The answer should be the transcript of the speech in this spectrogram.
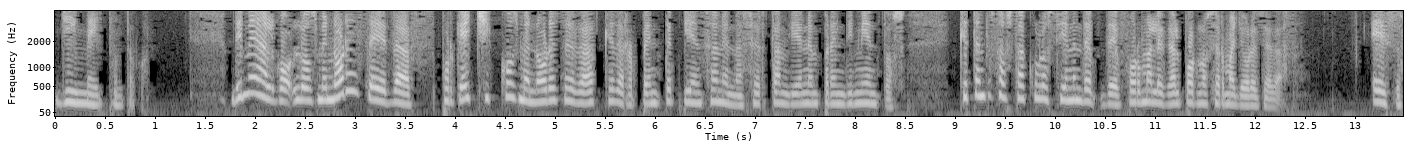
gmail.com. Dime algo, los menores de edad, porque hay chicos menores de edad que de repente piensan en hacer también emprendimientos. ¿Qué tantos obstáculos tienen de, de forma legal por no ser mayores de edad? Eso.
